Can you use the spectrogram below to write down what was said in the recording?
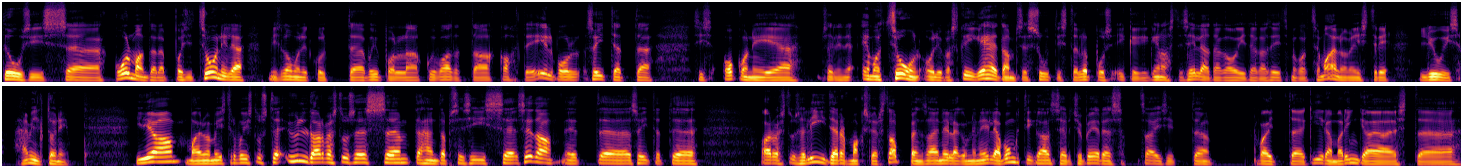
tõusis äh, kolmandale positsioonile, mis loomulikult äh, võib-olla, kui vaadata kahte eelpool sõitjat, siis Oconi selline emotsioon oli vast kõige ehedam, sest suutis ta lõpus ikkagi kenasti selja taga hoida ka seitsmekordse maailmameistri Lewis Hamiltoni. Ja maailmameistrivõistluste üldarvestuses tähendab see siis seda, et sõitjate arvestuse liider Max Verstappen sai neljakümne nelja punktiga, Sergio Perez sai siit äh, vaid äh, kiirema ringiaja eest äh,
